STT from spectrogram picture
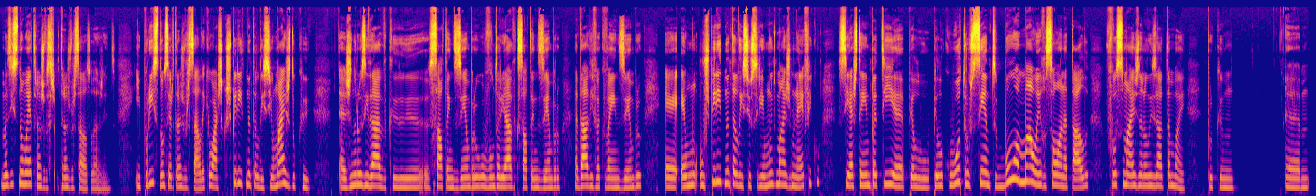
mas isso não é transversal a toda a gente. E por isso não ser transversal é que eu acho que o espírito natalício, mais do que a generosidade que salta em dezembro, o voluntariado que salta em dezembro, a dádiva que vem em dezembro, é, é um, o espírito natalício seria muito mais benéfico se esta empatia pelo, pelo que o outro sente, bom ou mau em relação ao Natal, fosse mais generalizado também. Porque um,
